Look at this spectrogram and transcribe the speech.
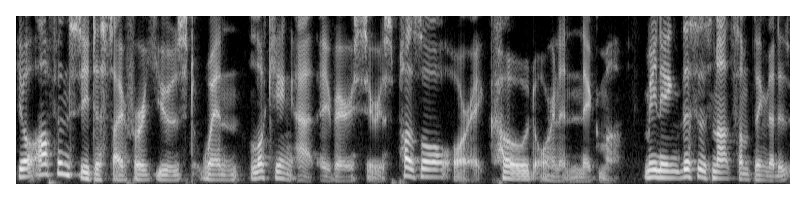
You'll often see decipher used when looking at a very serious puzzle or a code or an enigma, meaning this is not something that is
